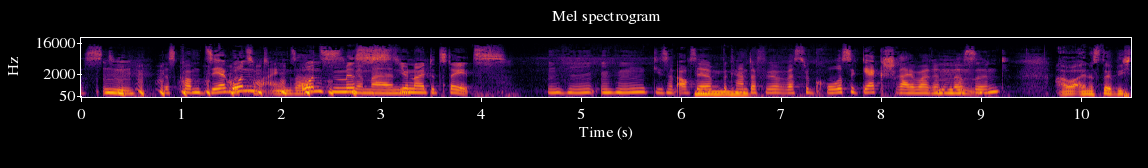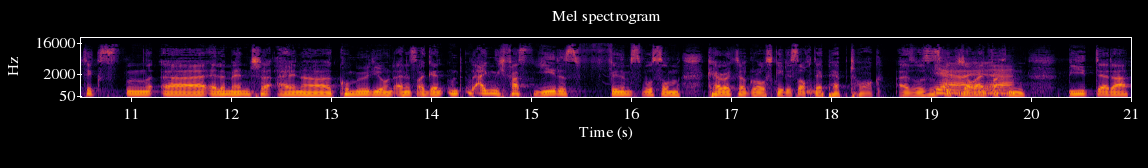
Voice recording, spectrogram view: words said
ist. Das kommt sehr gut zum Einsatz. und Miss wenn man, United States. die sind auch sehr bekannt dafür, was für große Gagschreiberinnen das sind. Aber eines der wichtigsten äh, Elemente einer Komödie und eines Agenten und eigentlich fast jedes Films, wo es um Character Growth geht, ist auch der Pep Talk. Also es ist Ja, wirklich auch einfach ja. ein Beat, der da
